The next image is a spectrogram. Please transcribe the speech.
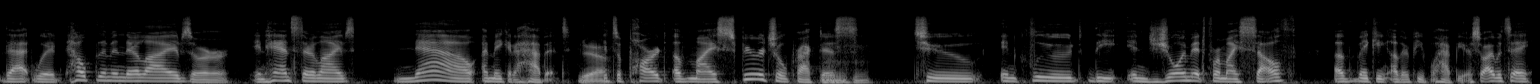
that would help them in their lives or enhance their lives. Now I make it a habit. Yeah. It's a part of my spiritual practice mm-hmm. to include the enjoyment for myself of making other people happier. So I would say,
